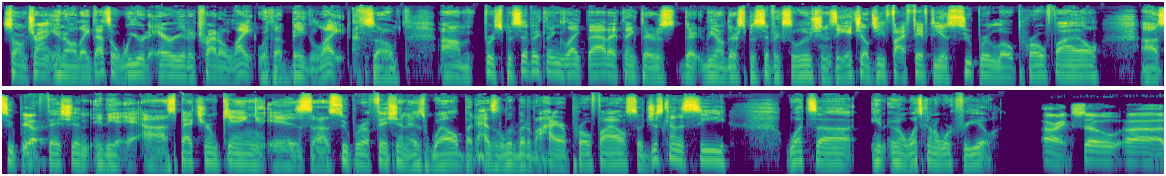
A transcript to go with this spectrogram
So I'm trying, you know, like that's a weird area to try to light with a big light. So um, for specific things like that, I think there's, there, you know, there's specific solutions. The HLG 550 is super low profile, uh, super Yep. Efficient. The uh, Spectrum King is uh, super efficient as well, but has a little bit of a higher profile. So just kind of see what's uh you know what's going to work for you. All right. So uh,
